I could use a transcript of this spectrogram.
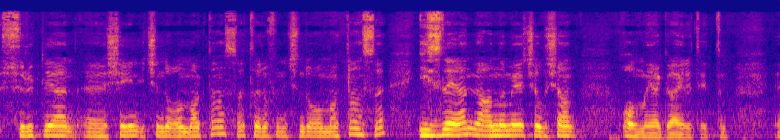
sürükleyen şeyin içinde olmaktansa, tarafın içinde olmaktansa izleyen ve anlamaya çalışan olmaya gayret ettim. E,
